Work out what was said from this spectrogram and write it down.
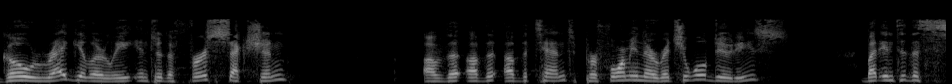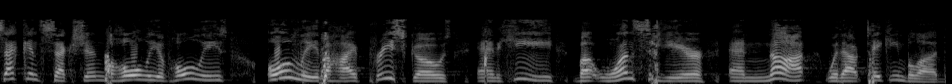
go regularly into the first section of the, of the, of the tent performing their ritual duties. But into the second section, the Holy of Holies, only the high priest goes and he but once a year and not without taking blood,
